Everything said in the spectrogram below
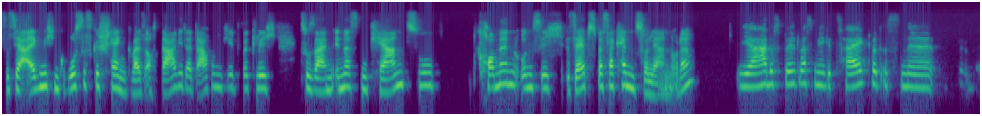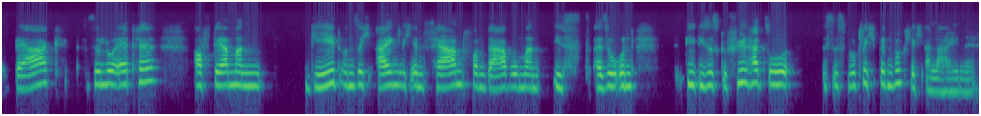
es ist ja eigentlich ein großes Geschenk, weil es auch da wieder darum geht, wirklich wirklich zu seinem innersten Kern zu kommen und sich selbst besser kennenzulernen, oder? Ja, das Bild, was mir gezeigt wird, ist eine Bergsilhouette, auf der man geht und sich eigentlich entfernt von da, wo man ist. Also und die, dieses Gefühl hat so, es ist wirklich, ich bin wirklich alleine.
